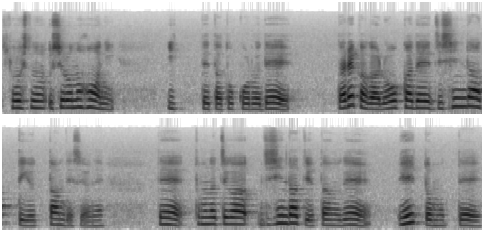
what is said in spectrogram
教室の後ろの方に行ってたところで誰かが廊下で「地震だ」って言ったんですよね。で友達が「地震だ」って言ったのでえ？っと思って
